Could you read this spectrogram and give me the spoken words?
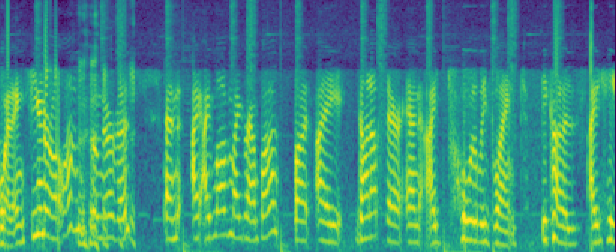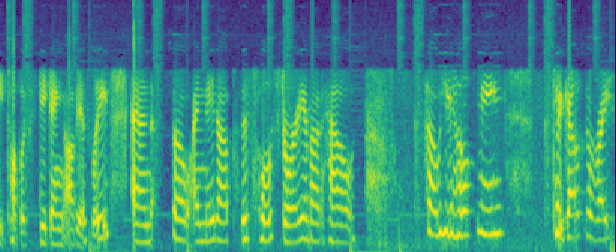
wedding funeral. I'm so nervous. And I, I love my grandpa, but I got up there and I totally blanked because I hate public speaking, obviously. And so I made up this whole story about how how he helped me pick out the right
